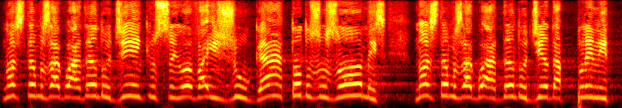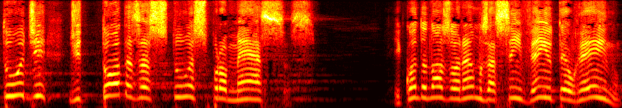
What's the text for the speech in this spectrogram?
Nós estamos aguardando o dia em que o Senhor vai julgar todos os homens. Nós estamos aguardando o dia da plenitude de todas as tuas promessas. E quando nós oramos assim, vem o teu reino,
